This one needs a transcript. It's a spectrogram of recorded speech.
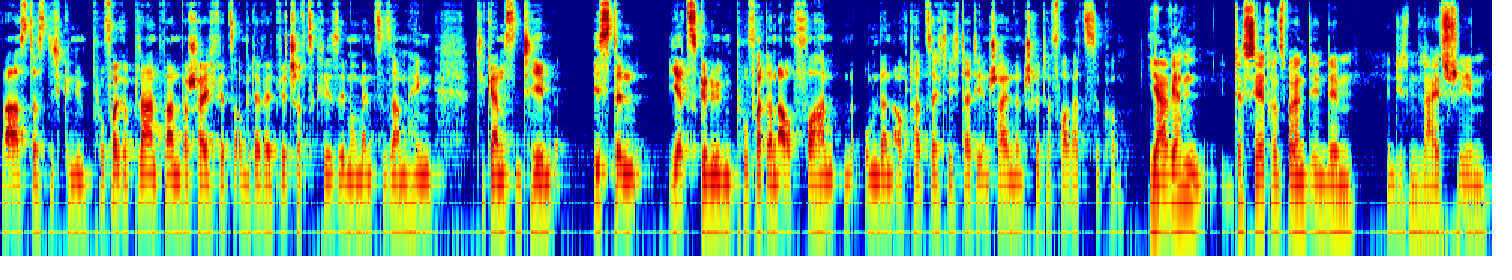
war es, dass nicht genügend Puffer geplant waren. Wahrscheinlich wird es auch mit der Weltwirtschaftskrise im Moment zusammenhängen. Die ganzen Themen. Ist denn jetzt genügend Puffer dann auch vorhanden, um dann auch tatsächlich da die entscheidenden Schritte vorwärts zu kommen? Ja, wir haben das sehr transparent in dem in diesem Livestream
